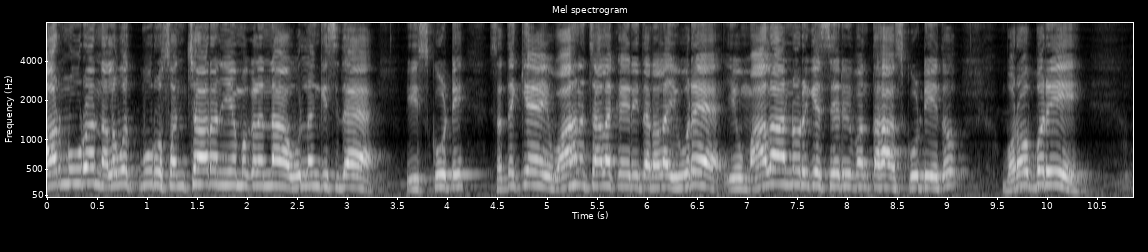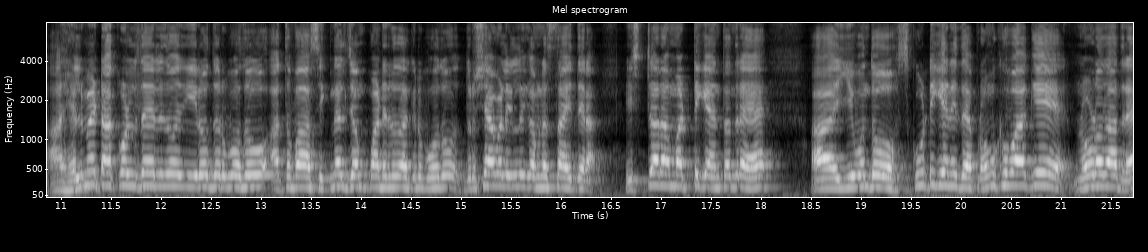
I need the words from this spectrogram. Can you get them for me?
ಆರುನೂರ ನಲವತ್ತ್ಮೂರು ಸಂಚಾರ ನಿಯಮಗಳನ್ನು ಉಲ್ಲಂಘಿಸಿದೆ ಈ ಸ್ಕೂಟಿ. ಸದ್ಯಕ್ಕೆ ವಾಹನ ಚಾಲಕ ಏನಿದ್ದಾರಲ್ಲ ಇವರೇ ಇವು ಮಾಲಾ ಅನ್ನೋರಿಗೆ ಸೇರಿರುವಂತಹ ಸ್ಕೂಟಿ ಇದು. ಬರೋಬ್ಬರಿ ಹೆಲ್ಮೆಟ್ ಹಾಕೊಳ್ಳದೆ ಇರೋದು ಇರೋದಿರ್ಬೋದು ಅಥವಾ ಸಿಗ್ನಲ್ ಜಂಪ್ ಮಾಡಿರೋದಾಗಿರ್ಬೋದು ದೃಶ್ಯಾವಳಿಗಳಲ್ಲಿ ಗಮನಿಸ್ತಾ ಇದ್ದೀರಾ. ಇಷ್ಟರ ಮಟ್ಟಿಗೆ ಅಂತಂದರೆ ಈ ಒಂದು ಸ್ಕೂಟಿಗೆ ಏನಿದೆ ಪ್ರಮುಖವಾಗಿ ನೋಡೋದಾದರೆ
